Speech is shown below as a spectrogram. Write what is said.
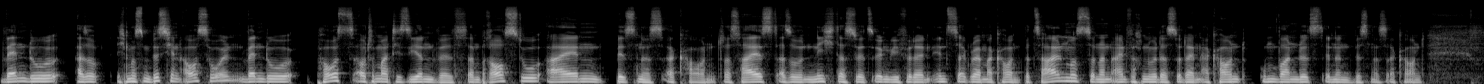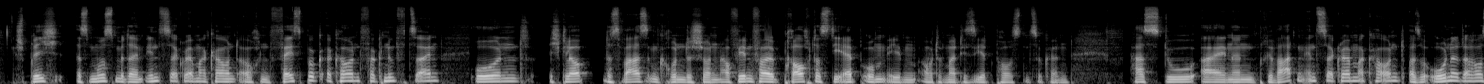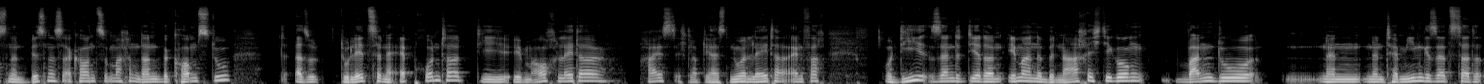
wenn du, also ich muss ein bisschen ausholen, wenn du Posts automatisieren willst, dann brauchst du einen Business-Account. Das heißt also nicht, dass du jetzt irgendwie für deinen Instagram-Account bezahlen musst, sondern einfach nur, dass du deinen Account umwandelst in einen Business-Account. Sprich, es muss mit deinem Instagram-Account auch ein Facebook-Account verknüpft sein. Und ich glaube, das war es im Grunde schon. Auf jeden Fall braucht das die App, um eben automatisiert posten zu können. Hast du einen privaten Instagram-Account, also ohne daraus einen Business-Account zu machen, dann bekommst du, also du lädst dir eine App runter, die eben auch Later heißt. Ich glaube, die heißt nur Later einfach. Und die sendet dir dann immer eine Benachrichtigung, wann du einen, einen Termin gesetzt hast,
